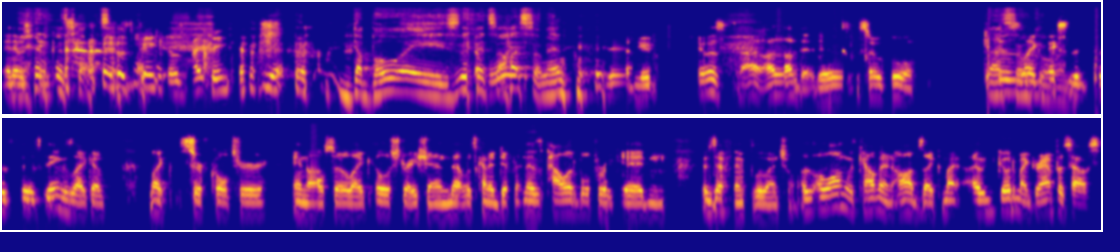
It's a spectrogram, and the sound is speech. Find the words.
and it was pink. It was pink. It was bright pink. Yeah. the boys. That's boys. awesome, man. yeah, dude. It was. I, I loved it. It was so cool. It That's was so like cool, with those, those things like of like surf culture and also like illustration that was kind of different. That was palatable for a kid, and it was definitely influential. Along with Calvin and Hobbes, like my I would go to my grandpa's house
